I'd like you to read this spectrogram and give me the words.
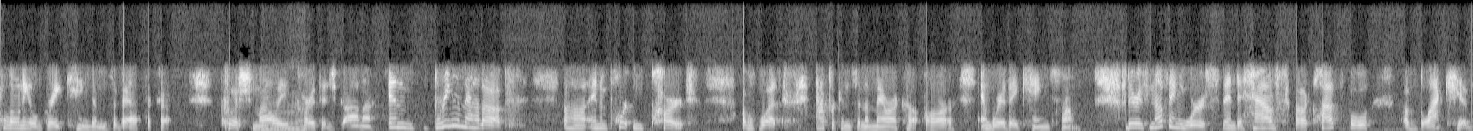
colonial great kingdoms of Africa Kush, Mali, mm. Carthage, Ghana, and bring that up, uh, an important part of what Africans in America are and where they came from. There is nothing worse than to have a class full of black kids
